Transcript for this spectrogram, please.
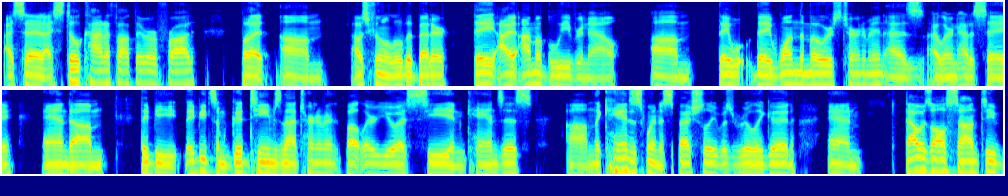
I said I still kind of thought they were a fraud, but um, I was feeling a little bit better. They, I, I'm a believer now. Um, they they won the mowers tournament, as I learned how to say, and um, they beat they beat some good teams in that tournament: Butler, USC, and Kansas. Um, the Kansas win especially was really good, and that was all Santi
